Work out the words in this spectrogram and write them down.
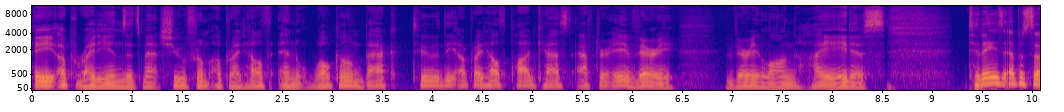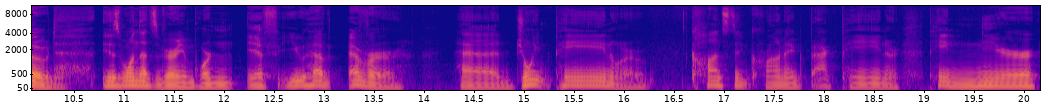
Hey, Uprightians, it's Matt Hsu from Upright Health, and welcome back to the Upright Health podcast after a very, very long hiatus. Today's episode is one that's very important if you have ever had joint pain or constant chronic back pain or pain near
